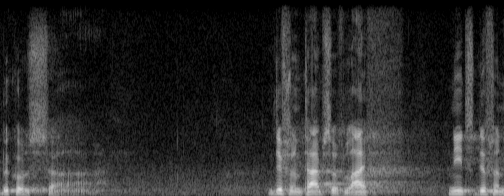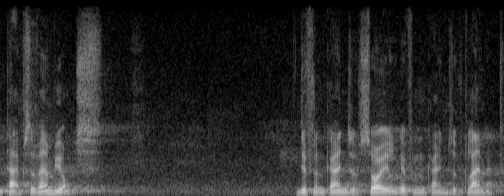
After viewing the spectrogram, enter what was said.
Because uh, different types of life needs different types of ambience, different kinds of soil, different kinds of climate.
